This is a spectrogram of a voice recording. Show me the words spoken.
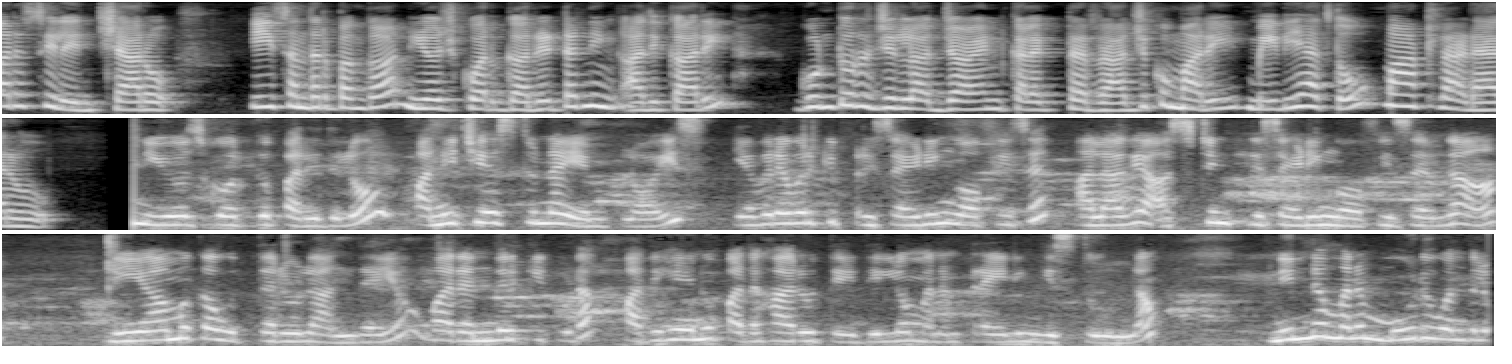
పరిశీలించారు. ఈ సందర్భంగా నియోజకవర్గ రిటర్నింగ్ అధికారి గుంటూరు జిల్లా జాయింట్ కలెక్టర్ రాజకుమారి మీడియాతో మాట్లాడారు. నియోజకవర్గ పరిధిలో పనిచేస్తున్న ఎంప్లాయీస్ ఎవరెవరికి ప్రిసైడింగ్ ఆఫీసర్ అలాగే అసిస్టెంట్ ప్రిసైడింగ్ ఆఫీసర్గా నియామక ఉత్తర్వులు అందాయో వారందరికీ కూడా పదిహేను పదహారు తేదీల్లో మనం ట్రైనింగ్ ఇస్తూ ఉన్నాం. నిన్న మనం మూడు వందల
